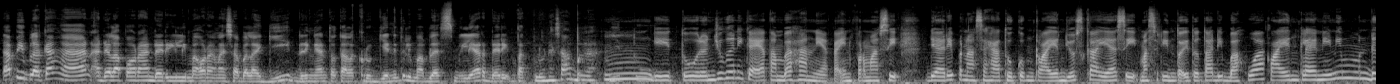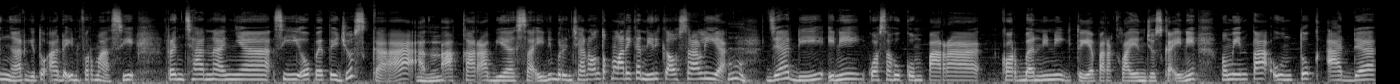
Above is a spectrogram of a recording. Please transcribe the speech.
Tapi belakangan ada laporan dari lima orang nasabah lagi dengan total kerugian itu 15 miliar dari 40 nasabah gitu. Hmm, gitu. Dan juga nih kayak tambahan ya, kayak informasi dari penasehat hukum klien Joska ya si Mas Rinto itu tadi bahwa klien-klien ini mendengar gitu ada informasi rencananya CEO PT Joska Mhm. Akar Abiasa ini berencana untuk melarikan diri ke Australia. Uh. Jadi ini kuasa hukum para korban ini gitu ya para klien Joska ini meminta untuk ada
